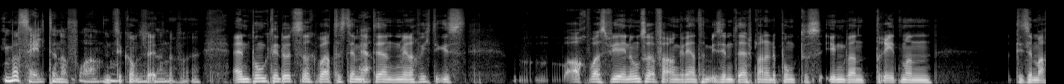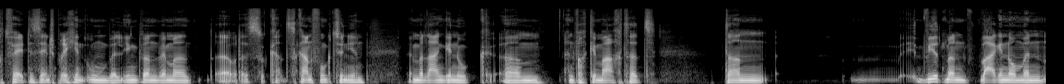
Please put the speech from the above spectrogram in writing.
immer seltener vor. Sie kommt seltener vor. Ja. Ein Punkt, den du jetzt noch gebracht hast, der, ja. der mir noch wichtig ist, auch was wir in unserer Erfahrung gelernt haben, ist eben der spannende Punkt, dass irgendwann dreht man diese Machtverhältnisse entsprechend um, weil irgendwann, wenn man, äh, oder das kann, das kann funktionieren, wenn man lang genug ähm, einfach gemacht hat, dann wird man wahrgenommen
